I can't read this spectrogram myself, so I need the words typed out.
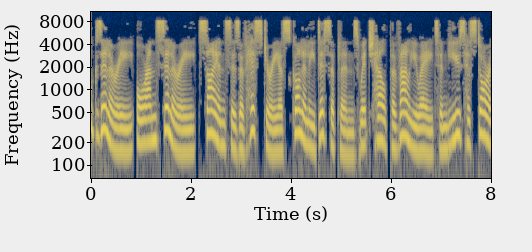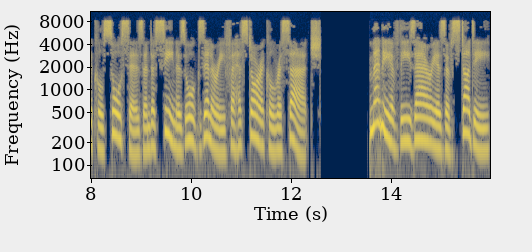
Auxiliary or ancillary sciences of history are scholarly disciplines which help evaluate and use historical sources and are seen as auxiliary for historical research. Many of these areas of study,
